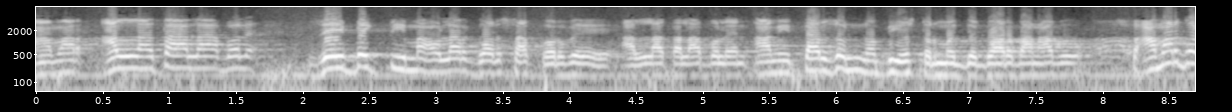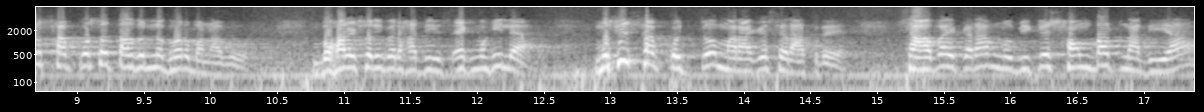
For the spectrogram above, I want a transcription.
আমার আল্লাহ তাআলা বলে যে ব্যক্তি মাওলার ঘর সাফ করবে, আল্লাহ তাআলা বলেন, আমি তার জন্য বৃহস্পতির মধ্যে ঘর বানাবো। আমার ঘর সাফ করছ, তার জন্য ঘর বানাবো। বহারি শরীফের হাদিস, এক মহিলা মসজিদ সাফ করতো, মারা গেছে রাত্রে। কারাম নবীকে সংবাদ না দিয়া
